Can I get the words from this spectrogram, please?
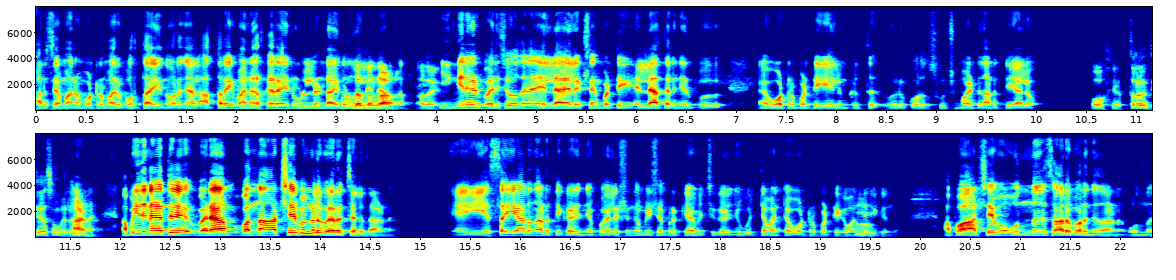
ആറ് ശതമാനം വോട്ടർമാർ പുറത്തായി എന്ന് പറഞ്ഞാൽ അത്രയും അനർഹർ അതിനുള്ളിലുണ്ടായിരുന്നു. ഇങ്ങനെ ഒരു പരിശോധന എല്ലാ ഇലക്ഷൻ പട്ടിക എല്ലാ തെരഞ്ഞെടുപ്പ് വോട്ടർ പട്ടികയിലും കൃത്യ ഒരു കുറച്ച് സൂക്ഷ്മമായിട്ട് നടത്തിയാലോ? ഓ എത്ര വ്യത്യാസം ആണ്. അപ്പോൾ ഇതിനകത്ത് വരാൻ വന്ന ആക്ഷേപങ്ങൾ വേറെ ചിലതാണ്. ഈ എസ് ഐ ആർ നടത്തി കഴിഞ്ഞപ്പോൾ ഇലക്ഷൻ കമ്മീഷൻ പ്രഖ്യാപിച്ചു കഴിഞ്ഞു കുറ്റമറ്റ വോട്ടർ പട്ടിക വന്നിരിക്കുന്നു. അപ്പോൾ ആക്ഷേപം ഒന്ന് സാറ് പറഞ്ഞതാണ്. ഒന്ന്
